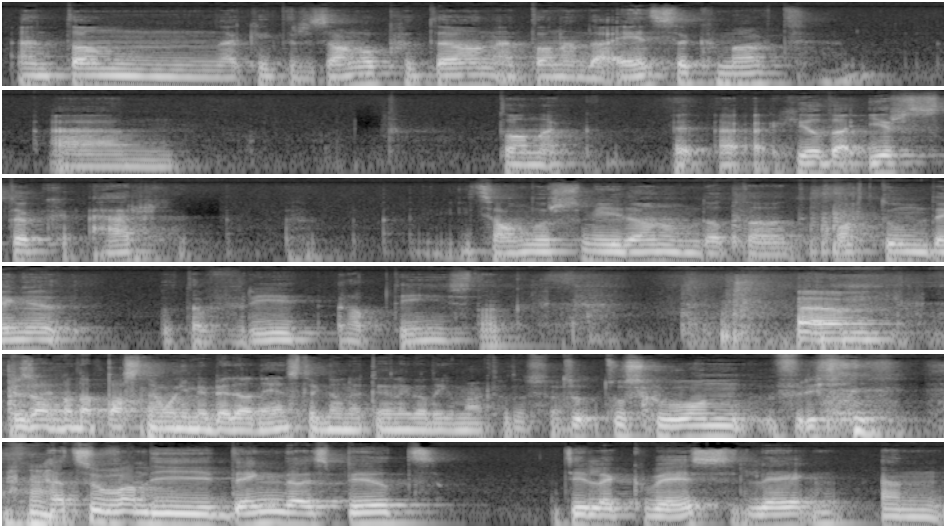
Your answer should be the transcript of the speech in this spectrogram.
En dan heb ik er zang op gedaan en dan heb ik dat eindstuk gemaakt. En dan heb ik eh, eh, heel dat eerste stuk her iets anders mee gedaan, omdat dat, de kwarttoon dingen dat dat vrij rap tegenstak. Ehm, Dus dat, maar dat past nog gewoon niet meer bij dat eindstuk dan uiteindelijk dat je gemaakt had of zo. het, was gewoon het zo van die ding dat je speelt die like wijs lijken. En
